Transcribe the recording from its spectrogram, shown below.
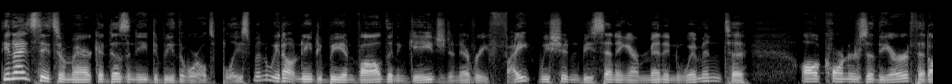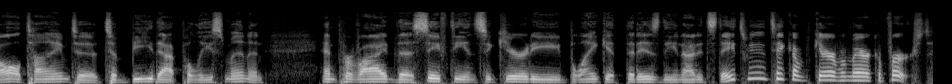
The United States of America doesn't need to be the world's policeman. We don't need to be involved and engaged in every fight. We shouldn't be sending our men and women to all corners of the earth at all time to to be that policeman and and provide the safety and security blanket that is the United States, we need to take care of America first.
